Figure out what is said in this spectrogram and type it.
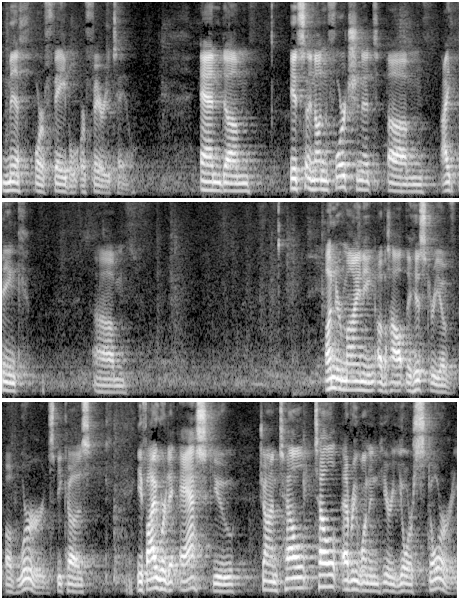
myth or fable or fairy tale. And um, it's an unfortunate, um, I think, um, undermining of how the history of, of words because if I were to ask you, John, tell, tell everyone in here your story,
